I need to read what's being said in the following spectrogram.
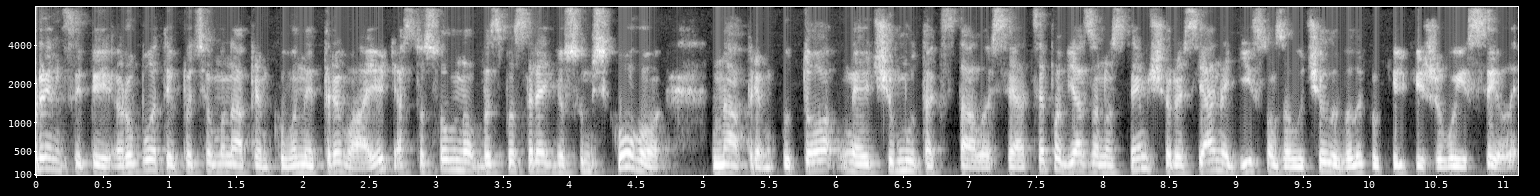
принципі роботи по цьому напрямку вони тривають. А стосовно безпосередньо сумського напрямку, то е, чому так сталося? Це пов'язано з тим, що росіяни дійсно залучили велику кількість живої сили,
